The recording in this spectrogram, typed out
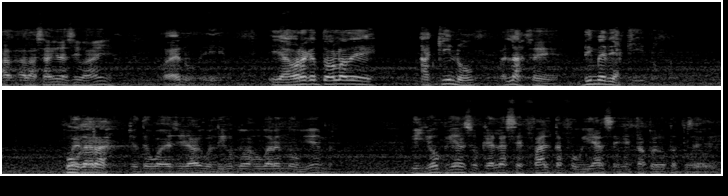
a, a las Águilas Ibaeñas. Bueno, y, y ahora que tú hablas de Aquino, ¿verdad? Sí. Dime de Aquino. Jugará. Bueno, yo te voy a decir algo, él dijo que va a jugar en noviembre. Y yo pienso que a él hace falta foguearse en esta pelota todavía.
